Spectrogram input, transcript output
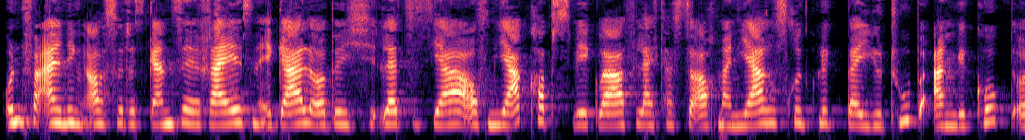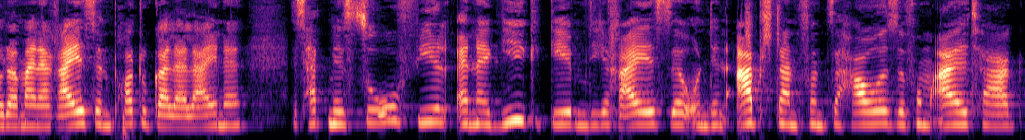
Und vor allen Dingen auch so das ganze Reisen, egal ob ich letztes Jahr auf dem Jakobsweg war, vielleicht hast du auch meinen Jahresrückblick bei YouTube angeguckt oder meine Reise in Portugal alleine. Es hat mir so viel Energie gegeben, die Reise und den Abstand von zu Hause, vom Alltag.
